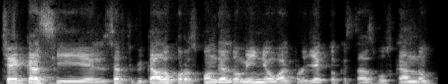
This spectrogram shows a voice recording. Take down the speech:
Checa si el certificado corresponde al dominio o al proyecto que estás buscando.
